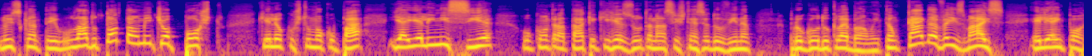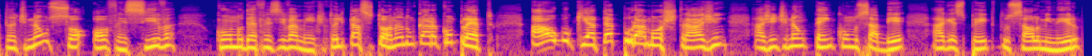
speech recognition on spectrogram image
no escanteio, o lado totalmente oposto que ele costuma ocupar, e aí ele inicia o contra-ataque que resulta na assistência do Vina para o gol do Clebão. Então, cada vez mais ele é importante não só ofensiva, como defensivamente. Então ele está se tornando um cara completo. Algo que até por amostragem a gente não tem como saber a respeito do Saulo Mineiro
